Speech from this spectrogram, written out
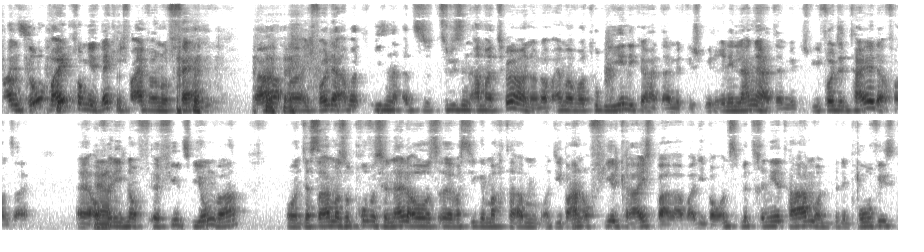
waren, so weit von mir weg. Ich war einfach nur Fan. Ja, ich wollte aber zu diesen, zu, zu diesen Amateuren und auf einmal war Tobi Jenicke hat da mitgespielt, René Lange hat da mitgespielt. Ich wollte Teil davon sein. Äh, auch ja. wenn ich noch äh, viel zu jung war. Und das sah immer so professionell aus, äh, was die gemacht haben. Und die waren auch viel greifbarer, weil die bei uns mittrainiert haben und mit den Profis,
